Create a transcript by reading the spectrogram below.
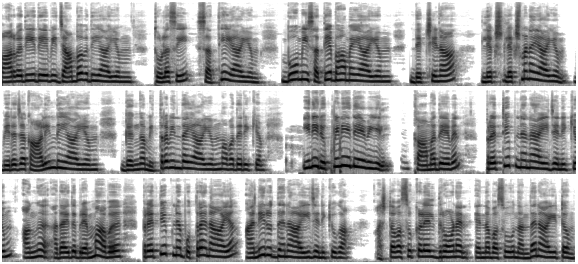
പാർവതീദേവി ജാമ്പവതിയായും തുളസി സത്യയായും ഭൂമി സത്യഭാമയായും ദക്ഷിണ ലക്ഷ് ലക്ഷ്മണയായും വിരജ കാളിന്തിയായും ഗംഗ മിത്രവിന്ദയായും അവതരിക്കും. ഇനി രുക്മിണി ദേവിയിൽ കാമദേവൻ പ്രത്യുപ്നനായി ജനിക്കും. അങ്ങ് അതായത് ബ്രഹ്മാവ് പ്രത്യുപ്ന പുത്രനായ അനിരുദ്ധനായി ജനിക്കുക. അഷ്ടവസുക്കളിൽ ദ്രോണൻ എന്ന വസു നന്ദനായിട്ടും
